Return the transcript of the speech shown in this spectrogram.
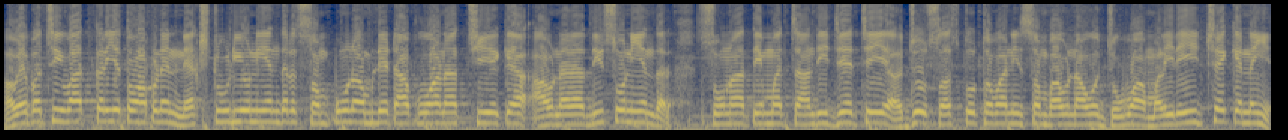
હવે પછી વાત કરીએ તો આપણે નેક્સ્ટ વિડીયોની અંદર સંપૂર્ણ અપડેટ આપવાના છીએ કે આવનારા દિવસોની અંદર સોના તેમજ ચાંદી જે છે એ હજુ સસ્તું થવાની સંભાવનાઓ જોવા મળી રહી છે કે નહીં,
